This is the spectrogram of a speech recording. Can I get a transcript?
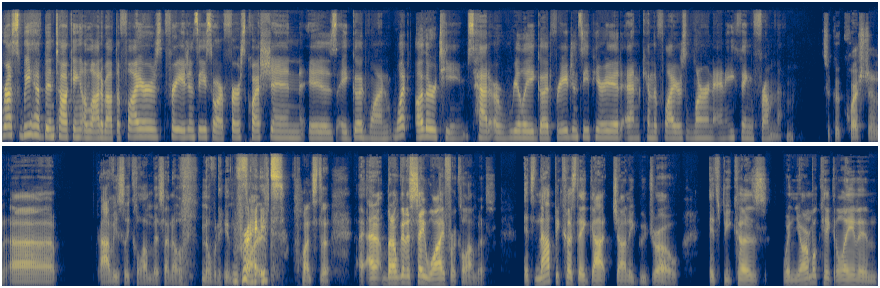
Russ, we have been talking a lot about the Flyers free agency. So, our first question is a good one. What other teams had a really good free agency period, and can the Flyers learn anything from them? It's a good question. Uh, obviously, Columbus. I know nobody in the Flyers wants to, I, I, but I'm going to say why for Columbus. It's not because they got Johnny Gaudreau. It's because when Jarmo Kekalainen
